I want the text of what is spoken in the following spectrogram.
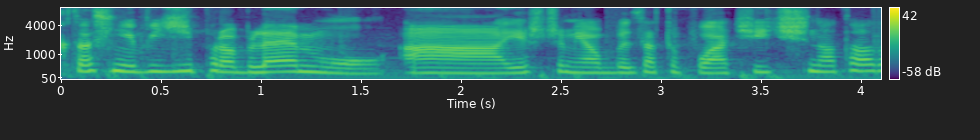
ktoś nie widzi problemu, a jeszcze miałby za to płacić, no to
